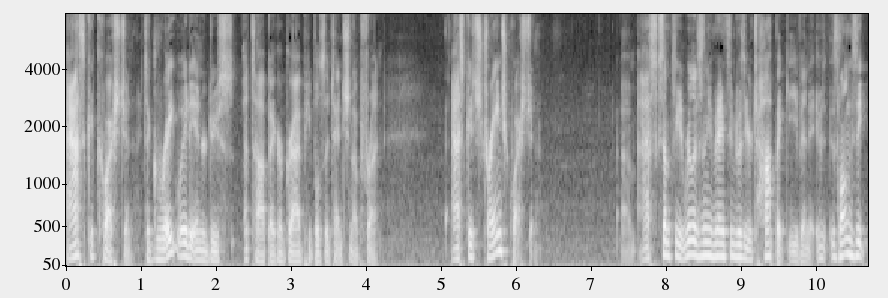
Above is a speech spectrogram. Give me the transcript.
Ask a question. It's a great way to introduce a topic or grab people's attention up front. Ask a strange question. Um, ask something that really doesn't have anything to do with your topic, even as long as it,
